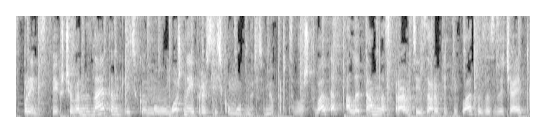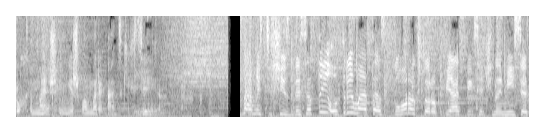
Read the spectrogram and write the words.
В принципі, якщо ви не знаєте англійської мови, можна і в російськомовну сім'ю працевлаштувати, але там насправді заробітні плати зазвичай трохи менші ніж в американських сім'ях. Замість 60 отримаєте 40-45 тисяч на місяць,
